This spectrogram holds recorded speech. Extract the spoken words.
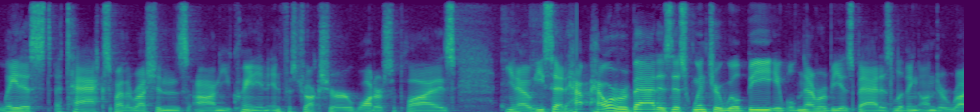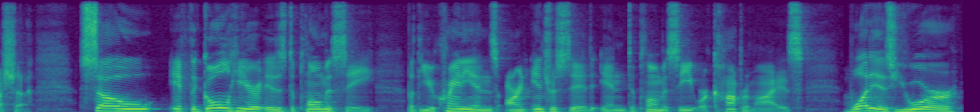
latest attacks by the Russians on Ukrainian infrastructure, water supplies, you know, he said, however bad as this winter will be, it will never be as bad as living under Russia. So if the goal here is diplomacy, but the Ukrainians aren't interested in diplomacy or compromise, what is your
